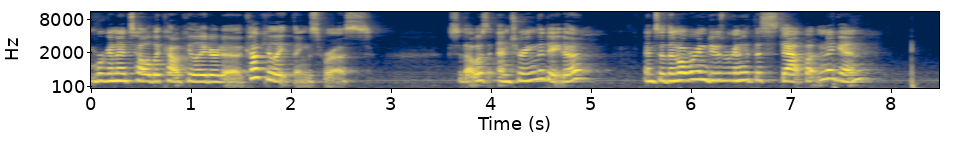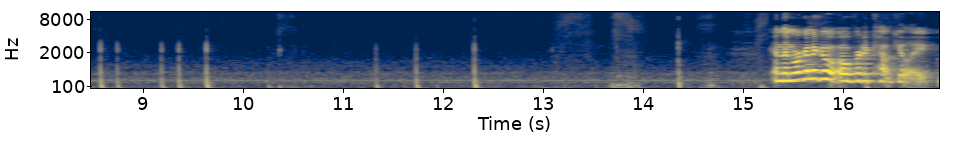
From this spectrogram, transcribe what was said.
we're gonna tell the calculator to calculate things for us. So that was entering the data. And so then what we're gonna do is we're gonna hit the stat button again. And then we're gonna go over to calculate.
